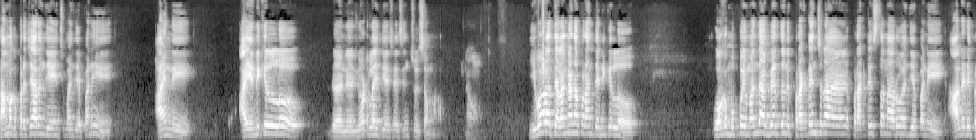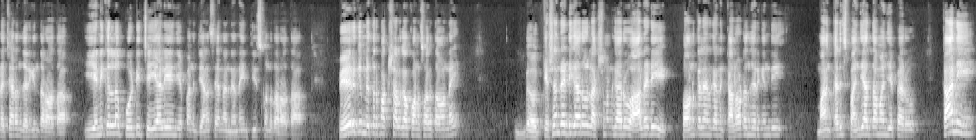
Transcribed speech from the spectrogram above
తమకు ప్రచారం చేయించమని చెప్పని ఆయన్ని ఆ ఎన్నికల్లో న్యూట్రలైజ్ చేసేసి చూసాం మనం. ఇవాళ తెలంగాణ ప్రాంత ఎన్నికల్లో ఒక ముప్పై మంది అభ్యర్థుల్ని ప్రకటించడా ప్రకటిస్తున్నారు అని చెప్పని ఆల్రెడీ ప్రచారం జరిగిన తర్వాత ఈ ఎన్నికల్లో పోటీ చేయాలి అని చెప్పని జనసేన నిర్ణయం తీసుకున్న తర్వాత పేరుకి మిత్రపక్షాలుగా కొనసాగుతూ ఉన్నాయి. కిషన్ రెడ్డి గారు లక్ష్మణ్ గారు ఆల్రెడీ పవన్ కళ్యాణ్ గారిని కలవటం జరిగింది. మనం కలిసి పనిచేద్దామని చెప్పారు. కానీ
